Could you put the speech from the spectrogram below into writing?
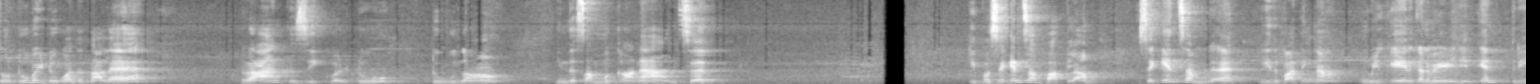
ஸோ டூ பை டூக்கு வந்ததுனால rank is equal to two தான். இந்த சம்முக்கான ஆன்சர் இப்போ செகண்ட் சம் பார்க்கலாம். செகண்ட் சம்மில் இது பார்த்தீங்கன்னா உங்களுக்கு ஏற்கனவே எழுதியிருக்கேன் three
